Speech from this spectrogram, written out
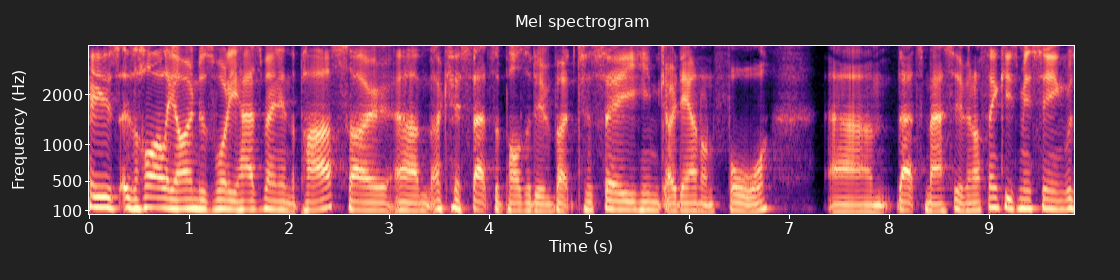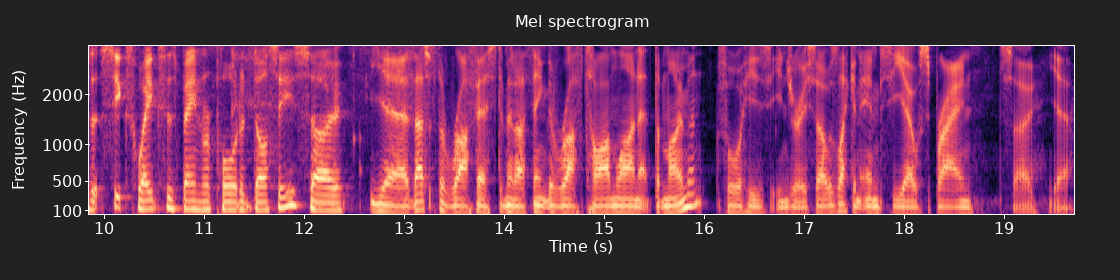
he's as highly owned as what he has been in the past. So um, I guess that's a positive. But to see him go down on four, um, that's massive. And I think he's missing, was it six weeks has been reported, Dossie? So yeah, that's the rough estimate. I think the rough timeline at the moment for his injury. So it was like an MCL sprain. So yeah.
